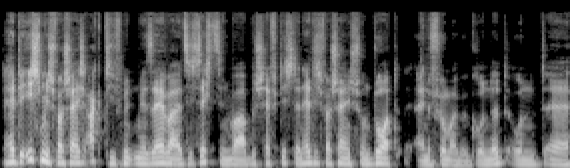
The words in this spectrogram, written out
hätte ich mich wahrscheinlich aktiv mit mir selber, als ich 16 war, beschäftigt, dann hätte ich wahrscheinlich schon dort eine Firma gegründet und äh,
